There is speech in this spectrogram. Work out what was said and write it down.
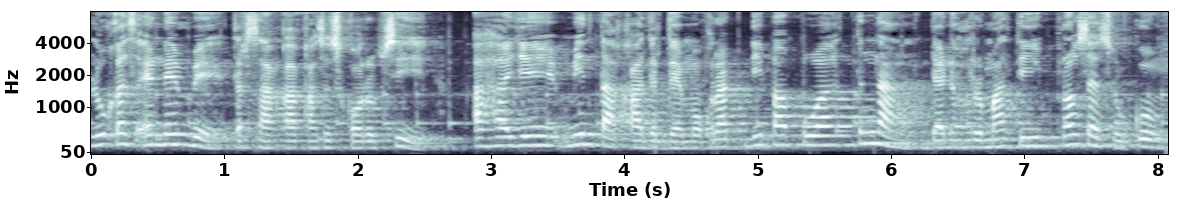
Lukas NMB tersangka kasus korupsi. AHY minta kader Demokrat di Papua tenang dan hormati proses hukum.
